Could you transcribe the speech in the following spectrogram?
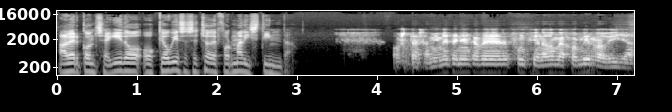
haber conseguido o qué hubieses hecho de forma distinta? Ostras, a mí me tenían que haber funcionado mejor mis rodillas,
